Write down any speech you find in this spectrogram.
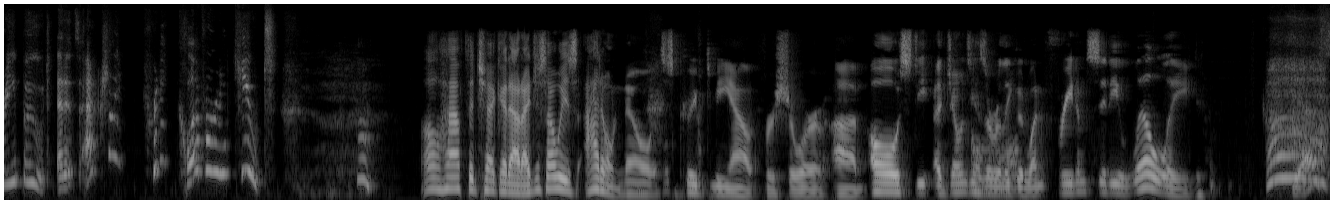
reboot, and it's actually pretty clever and cute. I'll have to check it out. I just always, I don't know, it just creeped me out for sure. Um, oh, Steve, uh, Jonesy has a really good one. Freedom City Lil League. Yes.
